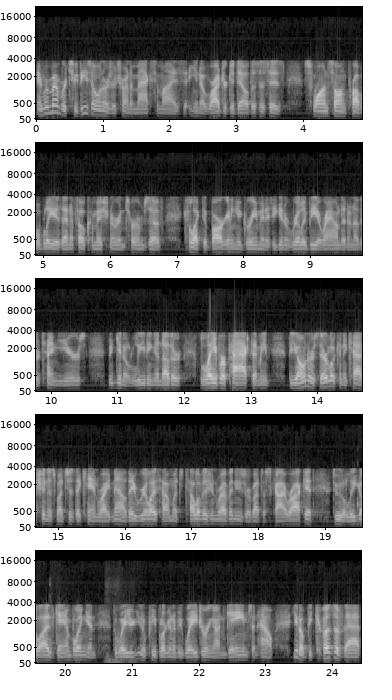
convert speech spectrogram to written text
And remember, too, these owners are trying to maximize. You know, Roger Goodell. This is his swan song, probably as NFL commissioner in terms of collective bargaining agreement. Is he going to really be around in another ten years? You know, leading another labor pact. I mean, the owners they're looking to cash in as much as they can right now. They realize how much television revenues are about to skyrocket due to legalized gambling and the way you know people are going to be wagering on games and how you know because of that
